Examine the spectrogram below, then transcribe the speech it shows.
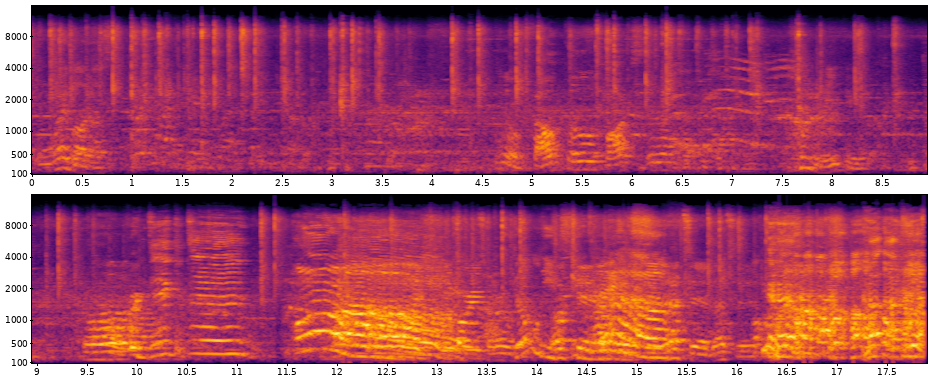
Don't worry about us. That's it, that's it, that's it. I feel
